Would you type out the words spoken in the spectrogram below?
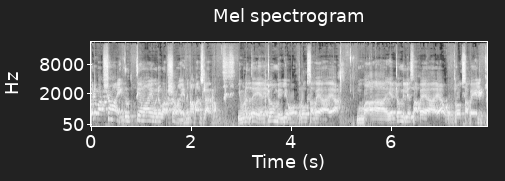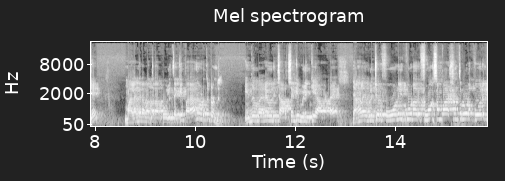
ഒരു വർഷമായി കൃത്യമായി ഒരു വർഷമായി നിങ്ങൾ മനസ്സിലാക്കണം. ഇവിടുത്തെ ഏറ്റവും വലിയ ഓർത്തഡോക്സ് സഭയായ ഏറ്റവും വലിയ സഭയായ ഓർത്തഡോക്സ് സഭയിലേക്ക് മലങ്കര മെത്രാപ്പോലിത്തേക്ക് പരാതി കൊടുത്തിട്ടുണ്ട്. ഇതുവരെ ഒരു ചർച്ചയ്ക്ക് വിളിക്കുകയാവട്ടെ. ഞങ്ങളെ വിളിച്ച ഒരു ഫോണിൽ കൂടെ ഒരു ഫോൺ സംഭാഷണത്തിലൂടെ പോലും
